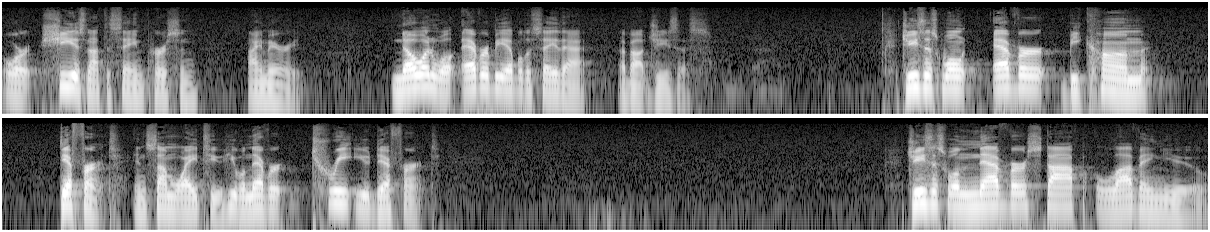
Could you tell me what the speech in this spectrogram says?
or she is not the same person I married. No one will ever be able to say that about Jesus. Jesus won't ever become different in some way to you. He will never treat you different. Jesus will never stop loving you.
